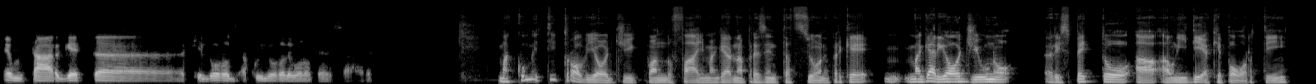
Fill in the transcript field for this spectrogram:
è un target eh, loro, a cui loro devono pensare. Ma come ti trovi oggi quando fai magari una presentazione? Perché magari oggi uno rispetto a, a un'idea che porti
